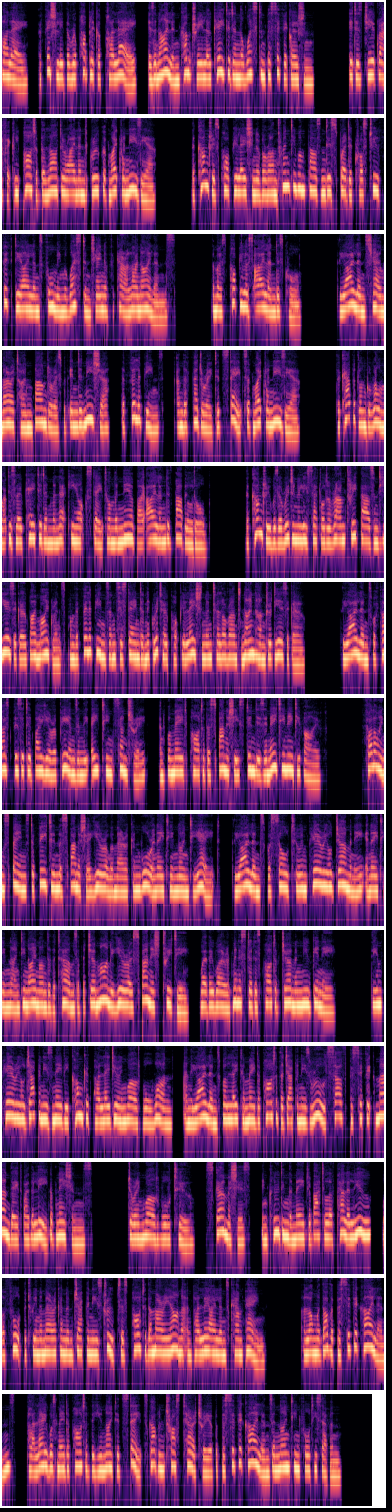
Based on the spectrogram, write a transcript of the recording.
Palau, officially the Republic of Palau, is an island country located in the western Pacific Ocean. It is geographically part of the larger island group of Micronesia. The country's population of around 21,000 is spread across 250 islands forming the western chain of the Caroline Islands. The most populous island is Koror. The islands share maritime boundaries with Indonesia, the Philippines, and the Federated States of Micronesia. The capital Ngerulmud is located in Melekeok State on the nearby island of Babeldaob. The country was originally settled around 3,000 years ago by migrants from the Philippines and sustained a Negrito population until around 900 years ago. The islands were first visited by Europeans in the 18th century, and were made part of the Spanish East Indies in 1885. Following Spain's defeat in the Spanish-Euro-American War in 1898, the islands were sold to Imperial Germany in 1899 under the terms of the Germano-Euro-Spanish Treaty, where they were administered as part of German New Guinea. The Imperial Japanese Navy conquered Palau during World War I, and the islands were later made a part of the Japanese-ruled South Pacific Mandate by the League of Nations. During World War II, skirmishes, including the major Battle of Peleliu, were fought between American and Japanese troops as part of the Mariana and Palau Islands campaign. Along with other Pacific islands, Palau was made a part of the United States-governed Trust Territory of the Pacific Islands in 1947.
